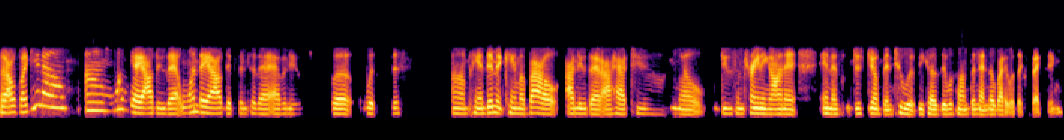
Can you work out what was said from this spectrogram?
but I was like, you know, um, one day I'll do that. One day I'll dip into that avenue. But with this um, pandemic came about, I knew that I had to, you know, do some training on it and just jump into it because it was something that nobody was expecting.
